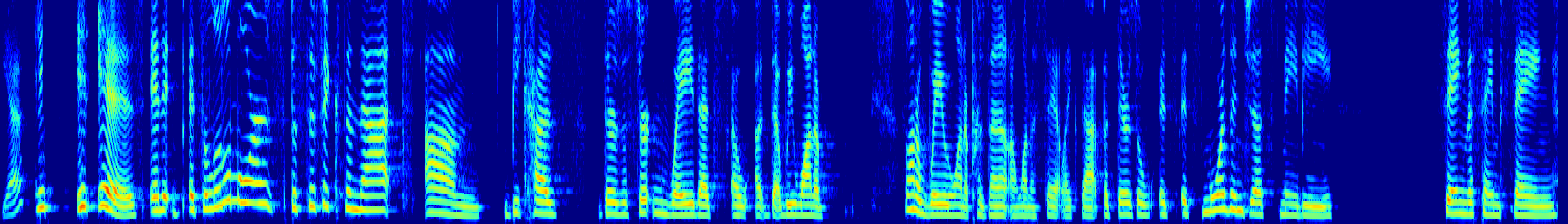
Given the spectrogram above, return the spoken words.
Yes? It it is, and it it's a little more specific than that, um, because there's a certain way that's a, a- that we want to. It's not a way we want to present it. I want to say it like that, but there's a. It's it's more than just maybe saying the same thing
